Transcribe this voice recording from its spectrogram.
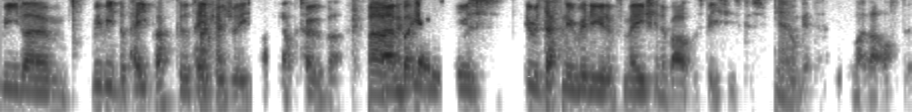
read um reread the paper because the paper okay. was released in October. Oh, okay. um, but yeah, it was, it was it was definitely really good information about the species because yeah. you don't get to see them like that often.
